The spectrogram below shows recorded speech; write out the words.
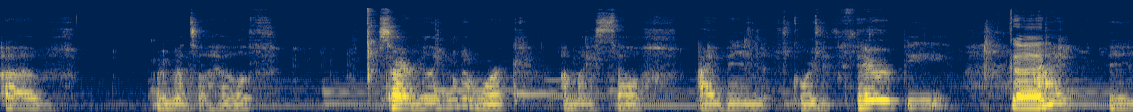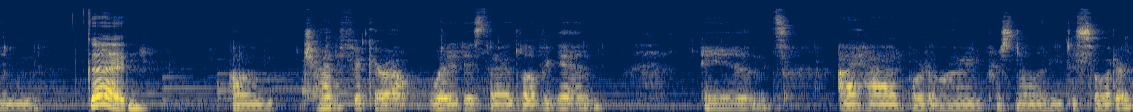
of my mental health. So I really want to work on myself. I've been going to therapy. Good. I've been good. Um, trying to figure out what it is that I love again. And I have borderline personality disorder.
